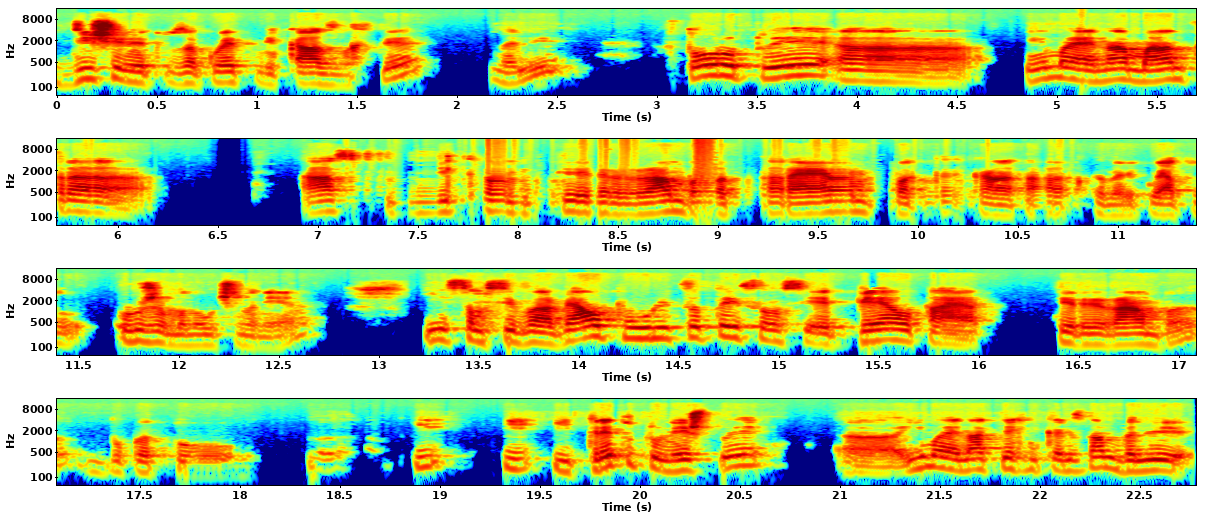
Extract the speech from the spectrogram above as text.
дишането, за което ми казвахте. Нали? Второто е, а, има една мантра, аз викам рамба, тарамба, така нататък, нали, която Ружа ме научи на нея. И съм си вървял по улицата и съм си е пеял тая тирирамба, докато... И, и, и третото нещо е, има една техника, не знам дали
